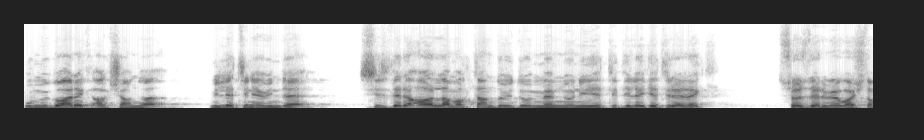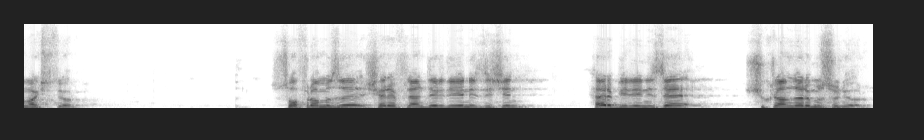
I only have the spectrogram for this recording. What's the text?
Bu mübarek akşamda milletin evinde sizleri ağırlamaktan duyduğum memnuniyeti dile getirerek sözlerime başlamak istiyorum. Soframızı şereflendirdiğiniz için her birinize şükranlarımı sunuyorum.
